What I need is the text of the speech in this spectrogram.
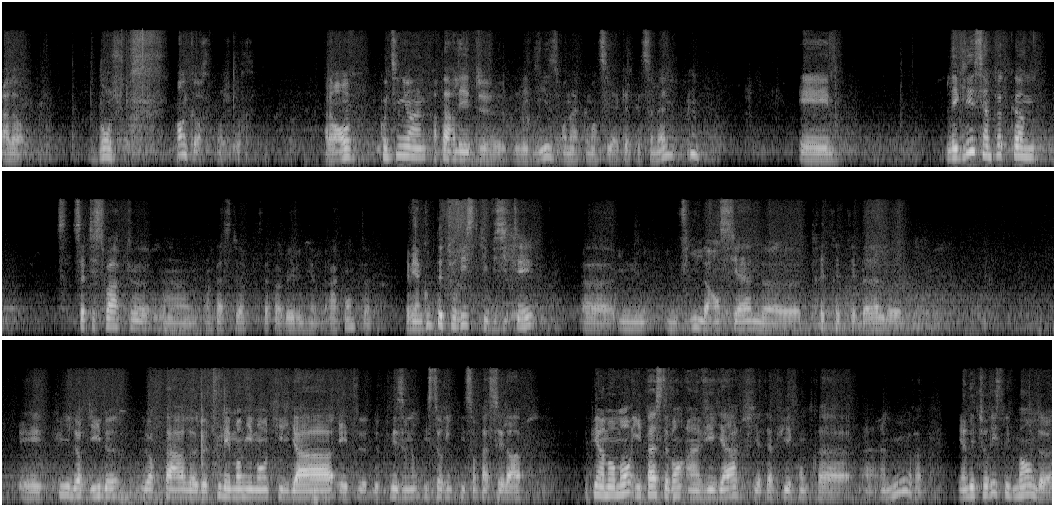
Alors, bonjour. Encore bonjour. Alors, on continue à parler de, l'Église. On a commencé il y a quelques semaines. Et l'Église, c'est un peu comme cette histoire qu'un un pasteur qui s'appelle Ravenhill raconte. Il y avait un groupe de touristes qui visitaient euh, une, une ville ancienne, euh, très très très belle. Et puis leur guide leur parle de tous les monuments qu'il y a et de, tous les événements historiques qui sont passés là. Et puis à un moment, il passe devant un vieillard qui est appuyé contre un, un mur. Et un des touristes lui demande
